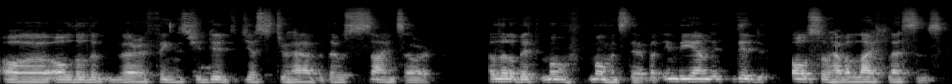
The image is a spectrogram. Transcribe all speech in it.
Uh, although the very things she did just to have those signs are a little bit mo- moments there, but in the end, it did also have a life lessons.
